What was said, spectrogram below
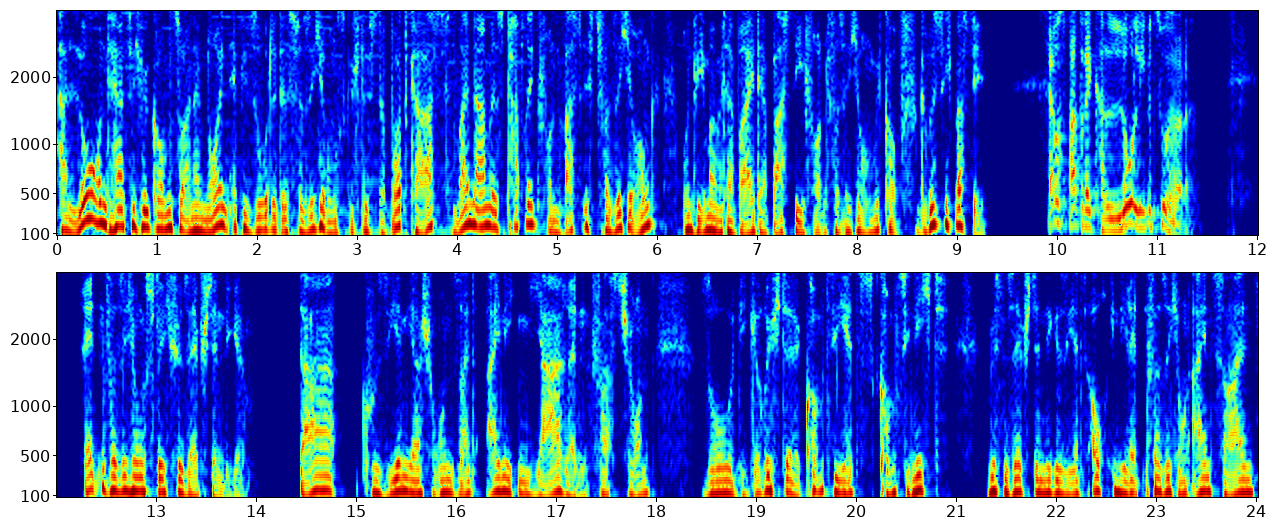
Hallo und herzlich willkommen zu einer neuen Episode des Versicherungsgeflüster Podcast. Mein Name ist Patrick von Was ist Versicherung und wie immer mit dabei der Basti von Versicherung mit Kopf. Grüß dich, Basti. Servus, Patrick. Hallo, liebe Zuhörer. Rentenversicherungspflicht für Selbstständige da kursieren ja schon seit einigen Jahren fast schon so die Gerüchte, kommt sie jetzt, kommt sie nicht? Müssen Selbstständige sie jetzt auch in die Rentenversicherung einzahlen?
